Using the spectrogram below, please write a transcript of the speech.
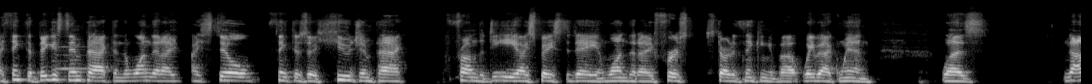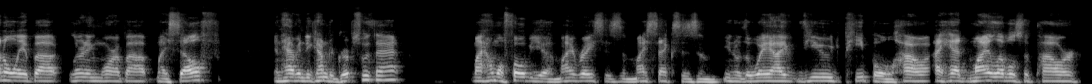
I think the biggest impact, and the one that I, I still think there's a huge impact from the DEI space today, and one that I first started thinking about way back when, was not only about learning more about myself and having to come to grips with that, my homophobia, my racism, my sexism, you know, the way I viewed people, how I had my levels of power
